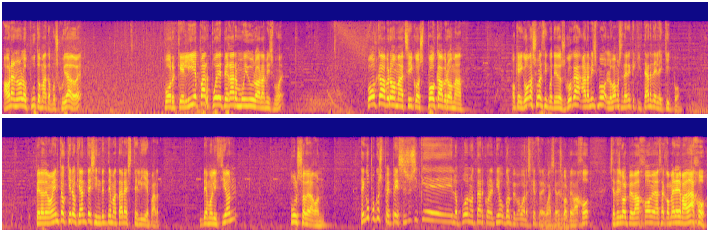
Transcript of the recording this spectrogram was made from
Ahora no lo puto mato. Pues cuidado, ¿eh? Porque Liepar puede pegar muy duro ahora mismo, ¿eh? Poca broma, chicos, poca broma. Ok, Goga sube al 52 Goga ahora mismo lo vamos a tener que quitar del equipo. Pero de momento quiero que antes intente matar a este Liepard Demolición Pulso dragón. Tengo pocos PPs, eso sí que lo puedo notar con el tiempo. Golpe, bueno, es que esto da igual, si haces golpe bajo Si haces golpe bajo me vas a comer el badajo.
